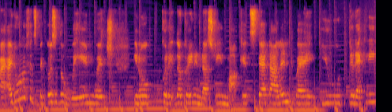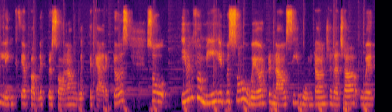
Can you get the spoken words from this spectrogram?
I, I don't know if it's because of the way in which, you know, the Korean industry markets their talent, where you directly link their public persona with the characters. So even for me, it was so weird to now see Hometown Cha-Cha-Cha with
